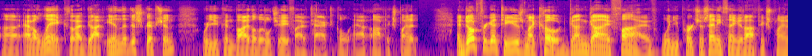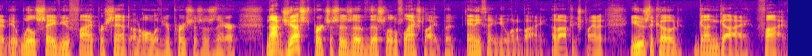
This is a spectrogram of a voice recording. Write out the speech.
uh, at a link that I've got in the description where you can buy the little J5 Tactical at Optics Planet. And don't forget to use my code GUNGUY5 when you purchase anything at Optics Planet. It will save you 5% on all of your purchases there. Not just purchases of this little flashlight, but anything you want to buy at Optics Planet. Use the code GUNGUY5.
